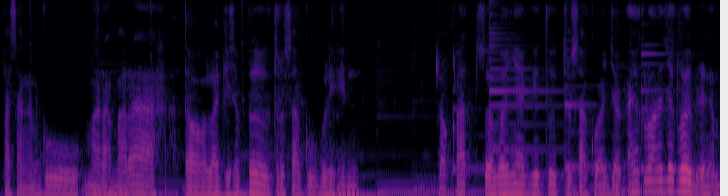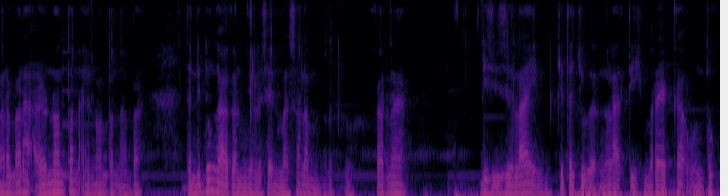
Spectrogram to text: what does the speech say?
pasanganku marah-marah atau lagi sebel terus aku beliin coklat contohnya gitu terus aku ajak ayo keluar aja keluar biar nggak marah-marah ayo nonton ayo nonton apa. Dan itu nggak akan menyelesaikan masalah menurutku karena di sisi lain kita juga ngelatih mereka untuk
